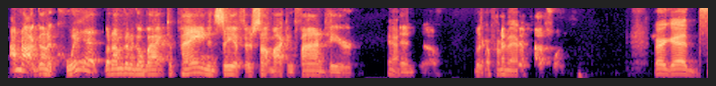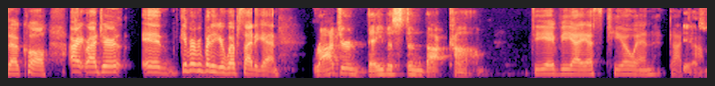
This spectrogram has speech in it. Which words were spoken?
I'm not going to quit, but I'm going to go back to pain and see if there's something I can find here. Yeah. And but Go from there. tough one. Very good. So cool. All right, Roger, uh, give everybody your website again. RogerDaviston.com. D A V I S T O N dot Yes.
